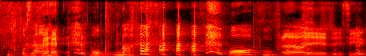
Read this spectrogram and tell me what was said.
Bon, bon. Ah c'est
